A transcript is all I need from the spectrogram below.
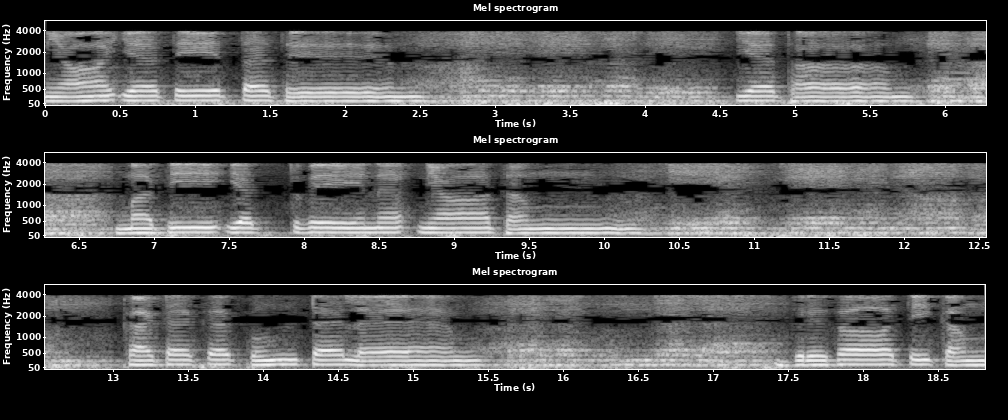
ज्ञायते तत् यथा मदीयत्वेन ज्ञातम् கடககுண்டல गृहातिकम्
